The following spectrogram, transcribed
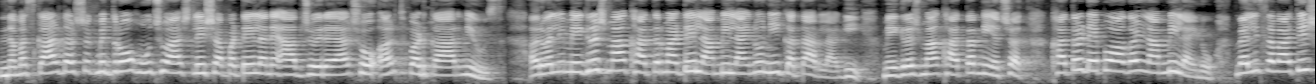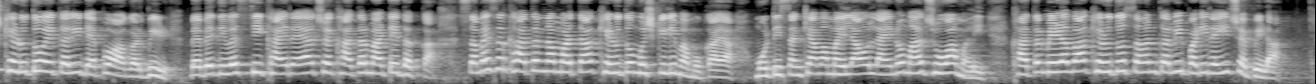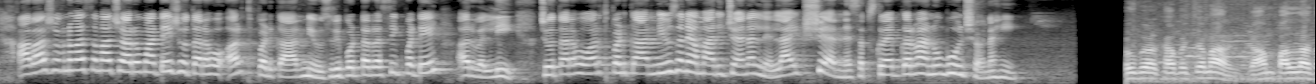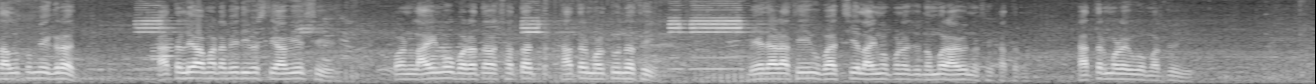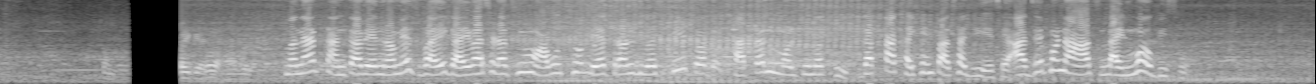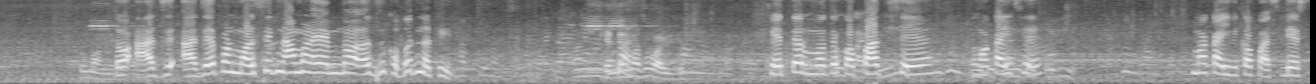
નમસ્કાર દર્શક મિત્રો, હું છું આશ્લેષા પટેલ અને આપ જોઈ રહ્યા છો અર્થ પડકાર ન્યૂઝ. અરવલ્લી મેઘરજમાં ખાતર માટે લાંબી લાઈનોની કતાર લાગી. મેઘરજમાં ખાતરની અછત. ખાતર ડેપો આગળ લાંબી લાઈનો. વહેલી સવારથી જ ખેડૂતોએ કરી ડેપો આગળ ભીડ. બે બે દિવસથી ખાઈ રહ્યા છે ખાતર માટે ધક્કા. સમયસર ખાતર ન મળતા ખેડૂતો મુશ્કેલીમાં મુકાયા. મોટી સંખ્યામાં મહિલાઓ લાઈનોમાં જોવા મળી. ખાતર મેળવવા ખેડૂતો સહન કરવી પડી રહી છે પીડા. આવા જ અવનવા સમાચારો માટે જોતા રહો અર્થ પડકાર ન્યૂઝ. રિપોર્ટર રસિક પટેલ, અરવલ્લી. જોતા રહો અર્થ પડકાર ન્યૂઝ અને અમારી ચેનલને લાઇક, શેર ને સબસ્ક્રાઇબ કરવાનું ભૂલશો નહીં. રઘુબર ખાપત ચમાર, ગામ પાલ્લા તાલુકો મેઘરજ. ખાતર લેવા માટે બે દિવસથી આવીએ છીએ, પણ લાઇનમાં ઊભા હતા સતત ખાતર મળતું નથી. બે દાડાથી ઊભા છીએ લાઈનમાં પણ હજુ નંબર આવ્યો નથી ખાતરનો. ખાતર મળે એવું અમારે જોઈએ. મનાત કાંતાબેન રમેશભાઈ ગાયવાસડાથી હું આવું છું બે ત્રણ દિવસથી તો ખાતર મળતું નથી. ધક્કા ખાઈ ખાઈને પાછા જઈએ છે આજે પણ આ લાઈનમાં ઊભી છું. તો આજે આજે પણ મળશે કે ના મળે એમનો હજુ ખબર નથી. ખેતરમાં તો કપાસ છે મકાઈ છે. મકાઈની કપાસ બેસ.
